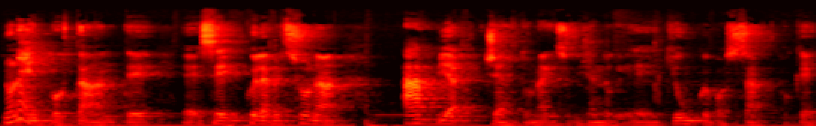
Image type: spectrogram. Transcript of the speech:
Non è importante eh, se quella persona abbia, certo, non è che sto dicendo che eh, chiunque possa, ok?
